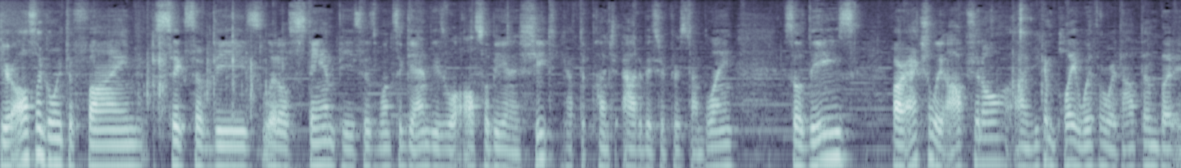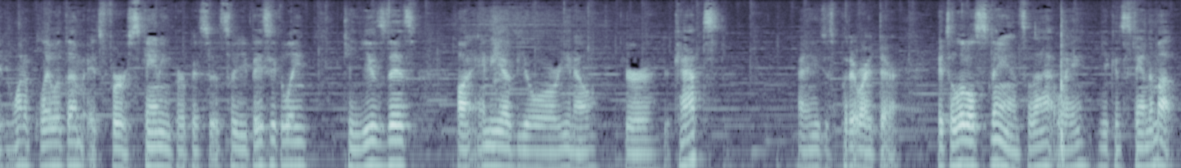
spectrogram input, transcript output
You're also going to find six of these little stand pieces. Once again, these will also be in a sheet. You have to punch out if it's your first time playing. So these are actually optional. Uh, you can play with or without them, but if you want to play with them, it's for standing purposes. So you basically can use this on any of your, you know, your, your cats, and you just put it right there. It's a little stand, so that way you can stand them up.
